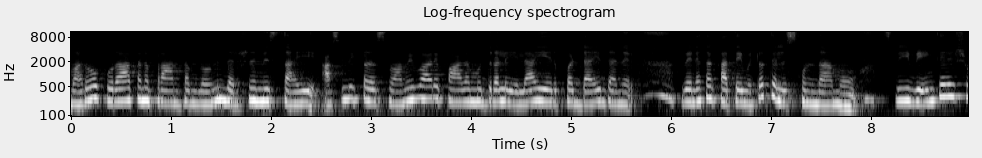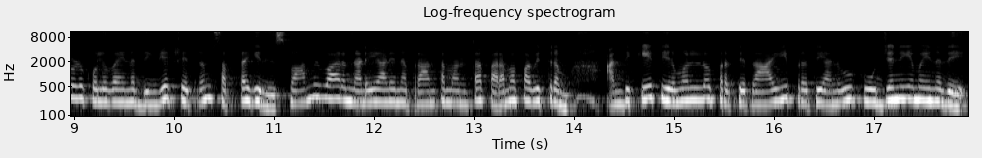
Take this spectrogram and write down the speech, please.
మరో పురాతన ప్రాంతంలోని దర్శనమిస్తాయి. అసలు ఇక్కడ స్వామివారి పాదముద్రలు ఎలా ఏర్పడ్డాయి? దాని వెనక కథ ఏమిటో తెలుసుకుందాము. శ్రీ వెంకటేశ్వరుడు కొలువైన దివ్యక్షేత్రం సప్తగిరి. స్వామివారు నడయాడిన ప్రాంతమంతా పరమ పవిత్రం. అందుకే తిరుమలలో ప్రతి రాయి ప్రతి అణువు పూజనీయమైనదే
